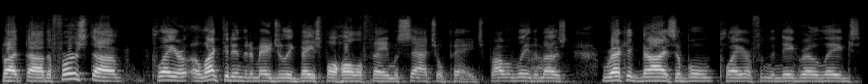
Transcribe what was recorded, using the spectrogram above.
But uh, the first uh, player elected into the Major League Baseball Hall of Fame was Satchel Paige, probably the most recognizable player from the Negro Leagues,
